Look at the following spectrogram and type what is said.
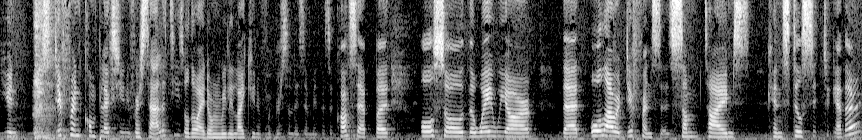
these different complex universalities, although I don't really like universalism as a concept, but also the way we are that all our differences sometimes can still sit together.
